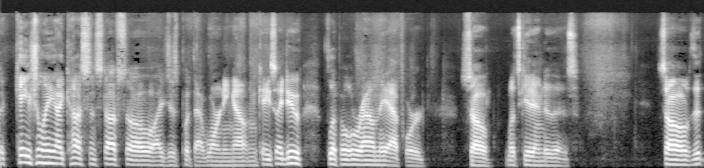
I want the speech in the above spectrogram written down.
occasionally I cuss and stuff, so I just put that warning out in case I do flip around the F word. So let's get into this. So the,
